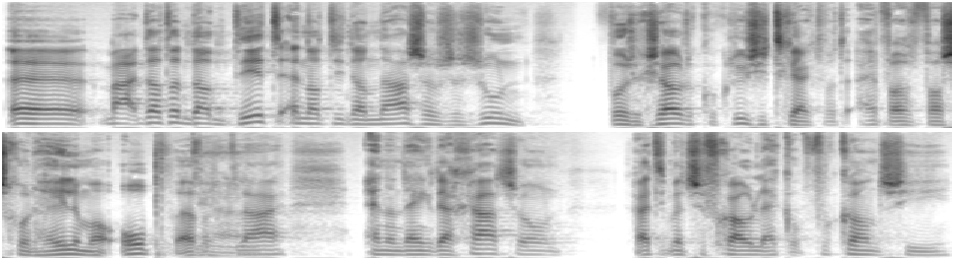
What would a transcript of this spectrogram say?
Eh, maar dat hem dan dit en dat hij dan na zo'n seizoen voor zichzelf de conclusie trekt. Want hij was, was gewoon helemaal op, hij was Ja. klaar. En dan denk ik, daar gaat zo'n, gaat hij met zijn vrouw lekker op vakantie.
